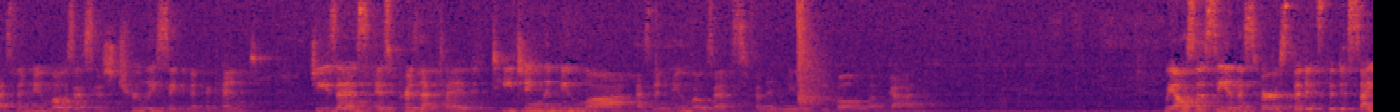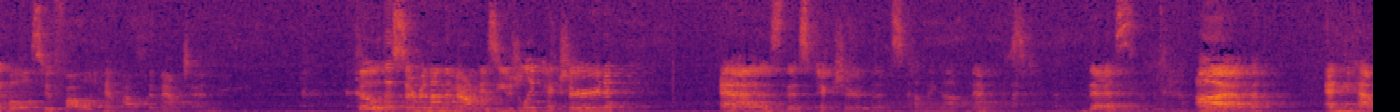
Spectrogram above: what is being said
as the new Moses is truly significant. Jesus is presented teaching the new law as the new Moses for the new people of. We also see in this verse that it's the disciples who followed him up the mountain. Though the Sermon on the Mount is usually pictured as this picture that's coming up next, this, um, and you have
